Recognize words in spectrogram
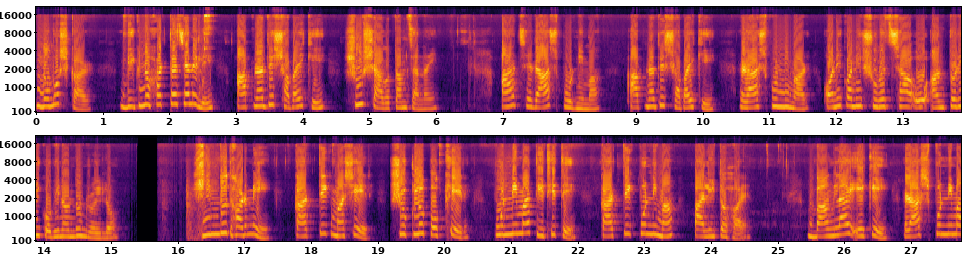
নমস্কার। বিঘ্নহর্তা চ্যানেলে আপনাদের সবাইকে সুস্বাগতম জানাই। আজ রাস পূর্ণিমা। আপনাদের সবাইকে রাস পূর্ণিমার অনেক অনেক শুভেচ্ছা ও আন্তরিক অভিনন্দন রইল। হিন্দু ধর্মে কার্তিক মাসের শুক্লপক্ষের পূর্ণিমা তিথিতে কার্তিক পূর্ণিমা পালিত হয়। বাংলায় একে রাস পূর্ণিমা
